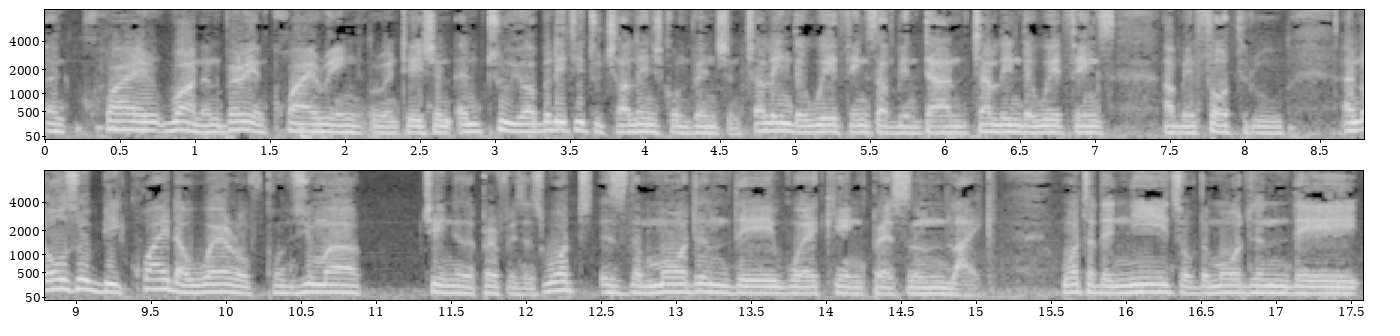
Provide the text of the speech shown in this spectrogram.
um, one and very inquiring orientation, and two, your ability to challenge convention, challenge the way things have been done, challenge the way things have been thought through, and also be quite aware of consumer changing the preferences. What is the modern day working person like? What are the needs of the modern day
